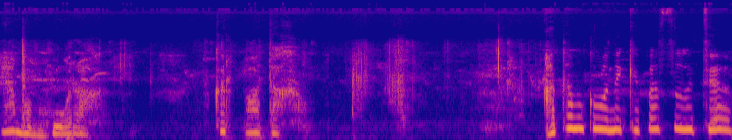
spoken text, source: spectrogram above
прямо в горах, Карпатах. А там коники пасуться.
